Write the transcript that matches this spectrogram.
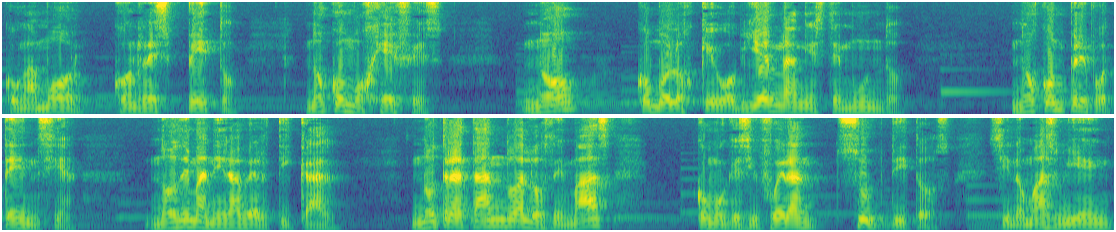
con amor, con respeto, no como jefes, no como los que gobiernan este mundo, no con prepotencia, no de manera vertical, no tratando a los demás como que si fueran súbditos, sino más bien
